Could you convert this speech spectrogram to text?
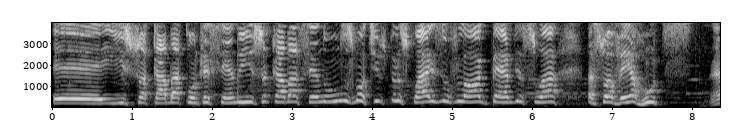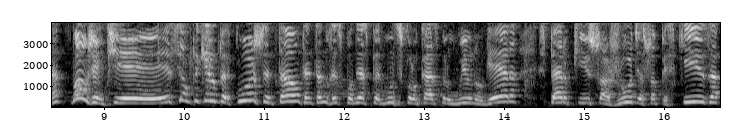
E isso acaba acontecendo e isso acaba sendo um dos motivos pelos quais o vlog perde a sua, a sua veia roots. Né? Bom, gente, esse é um pequeno percurso, então, tentando responder as perguntas colocadas pelo Will Nogueira. Espero que isso ajude a sua pesquisa,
